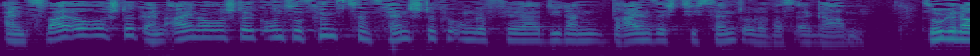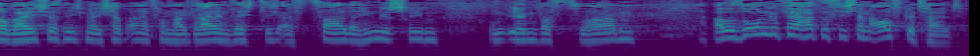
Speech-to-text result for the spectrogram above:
ein 2-Euro-Stück, ein 1-Euro-Stück und so 15-Cent-Stücke ungefähr, die dann 63 Cent oder was ergaben. So genau weiß ich das nicht mehr. Ich habe einfach mal 63 als Zahl dahingeschrieben, um irgendwas zu haben. Aber so ungefähr hat es sich dann aufgeteilt.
